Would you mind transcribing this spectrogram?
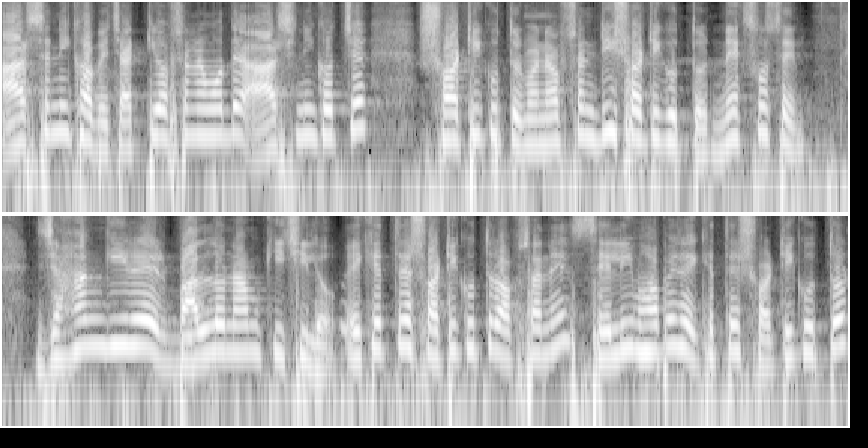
আর্সেনিক হবে। চারটি অপশানের মধ্যে আর্সেনিক হচ্ছে সঠিক উত্তর মানে অপশান ডি সঠিক উত্তর। নেক্সট কোশ্চেন জাহাঙ্গীরের বাল্য নাম কি ছিল? এক্ষেত্রে সঠিক উত্তর অপশানে সেলিম হবে। এক্ষেত্রে সঠিক উত্তর,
